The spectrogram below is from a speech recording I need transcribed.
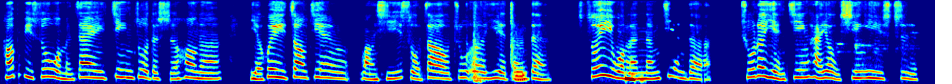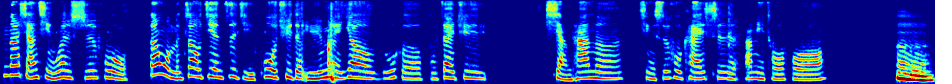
好比说我们在静坐的时候呢，也会照见往昔所造诸恶业等等，所以我们能见的除了眼睛，还有心意识。那想请问师父，当我们照见自己过去的愚昧，要如何不再去想它呢？请师父开示，阿弥陀佛。嗯，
